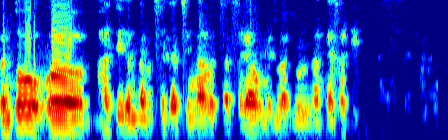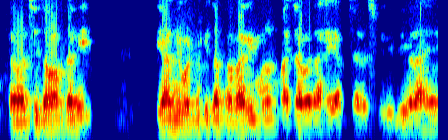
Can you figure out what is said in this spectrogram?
परंतु अं, भारतीय जनता पक्षाच्या चिन्हावरच्या सगळ्या उमेदवार निवडून आणण्यासाठी ची जबाबदारी या निवडणुकीचा प्रभारी म्हणून माझ्यावर आहे आमच्या रश्मी दिदीवर आहे.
